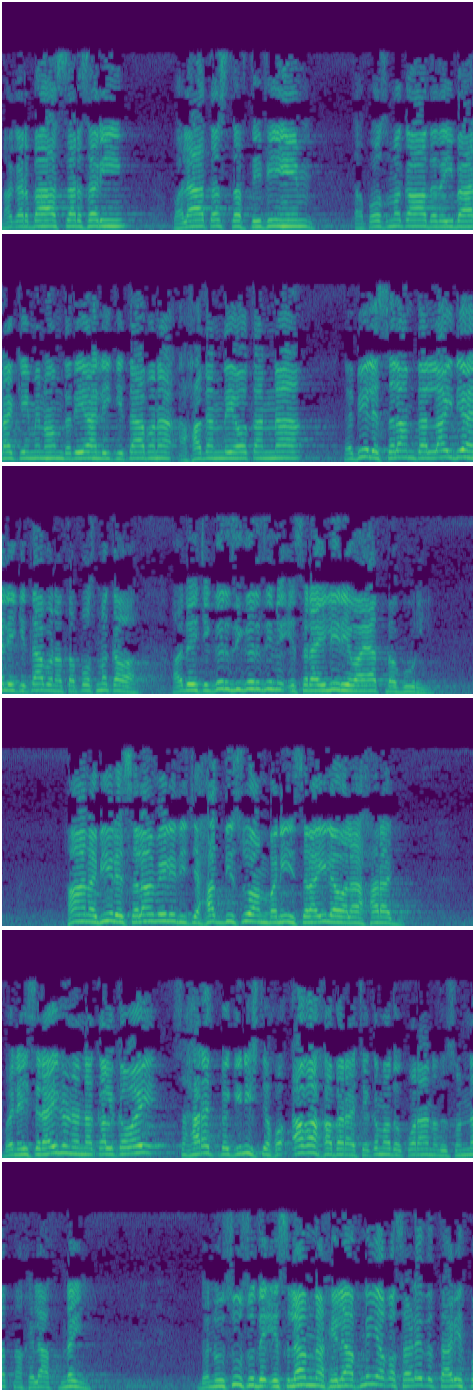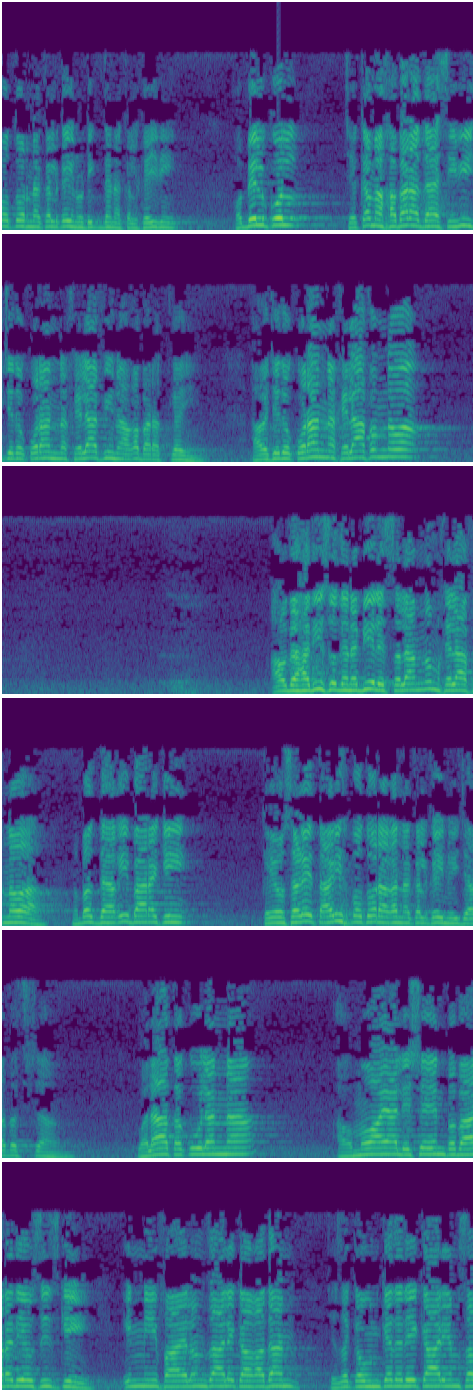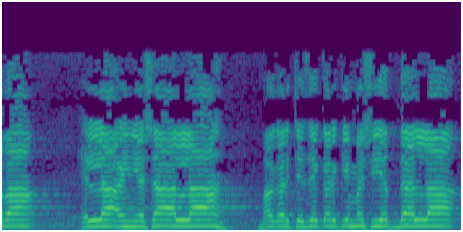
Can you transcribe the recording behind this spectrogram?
مگر با سرسری ولا تستفتی فیهم تاسو مګه د دې باره کې منهم د دې اهلي کتابونه احدن دی او تننا نبی له سلام د الله دې اهلي کتابونه تاسو مګه او دې چې ګرځي ګرځي نو اسرایلی روایت به ګوري ها نبی له سلام ویلي دي چې حدیثو عن بني اسرائیل ولا حرج بني اسرائیل نه نقل کوي سحرت به گنيشته خو هغه خبره چې کومه د قران او د سنت نه خلاف نه د نصوص د اسلام نه خلاف نه هغه سړی د تاریخ په تور نقل کوي نو ټیک د نقل کوي خو بالکل چې کومه خبره داسي وی چې د قران نه خلافي نه هغه برت کوي او چې د قران نه خلافم نه او د حدیثو د نبی علی السلام نوم خلاف نه و نو بس دا غي باره کې که یو سړی تاریخ په تور هغه نقل کوي نو اجازه شته ولا تقولن او موایا لشین په بار دی اوسیس کی انی فاعلن ذالک غدن چې زکه انکه د دې کار يم سبا الا ان یشاء الله مگر چې ذکر کې مشیت د الله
